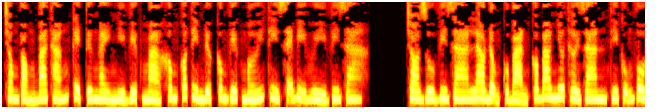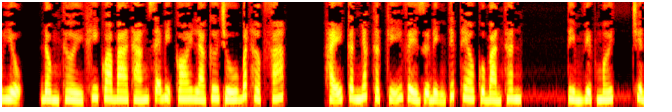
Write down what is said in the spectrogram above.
trong vòng 3 tháng kể từ ngày nghỉ việc mà không có tìm được công việc mới thì sẽ bị hủy visa. Cho dù visa lao động của bạn có bao nhiêu thời gian thì cũng vô hiệu, đồng thời khi qua 3 tháng sẽ bị coi là cư trú bất hợp pháp. Hãy cân nhắc thật kỹ về dự định tiếp theo của bản thân. Tìm việc mới, chuyển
